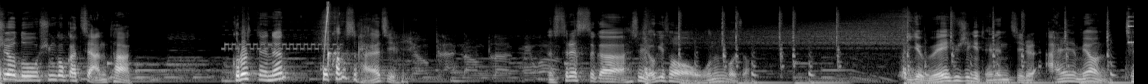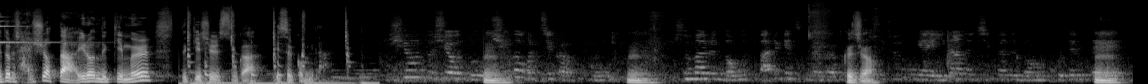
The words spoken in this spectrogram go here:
쉬어도 쉰 것 같지 않다. 그럴 때는 호캉스 가야지. 스트레스가 사실 여기서 오는 거죠. 이게 왜 휴식이 되는지를 알면 제대로 잘 쉬었다 이런 느낌을 느끼실 수가 있을 겁니다. 쉬어도 쉬어도 음. 쉰 것 같지가 않고 음, 주말은 너무 빠르게 지나가고 그죠. 주중에 일하는 시간은 너무 고된데 음.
